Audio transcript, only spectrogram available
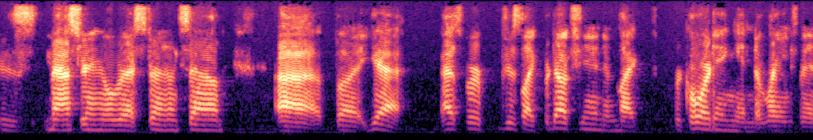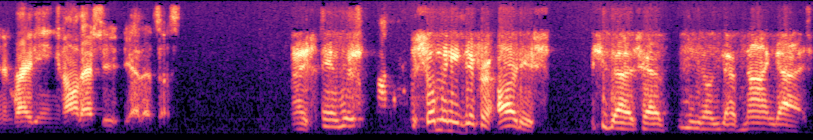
is mastering over at Sterling Sound. Uh, but yeah, as for just like production and like recording and arrangement and writing and all that shit, yeah, that's us. Nice. And with, with so many different artists that you guys have, you know, you have nine guys.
